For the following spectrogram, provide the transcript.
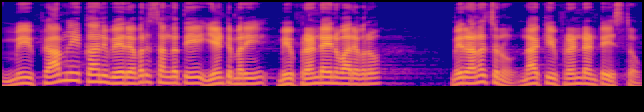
మీ ఫ్యామిలీ కాని వేరెవరి సంగతి ఏంటి మరి? మీ ఫ్రెండ్ అయిన వారెవరో? మీరు అనొచ్చును నాకు ఈ ఫ్రెండ్ అంటే ఇష్టం.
